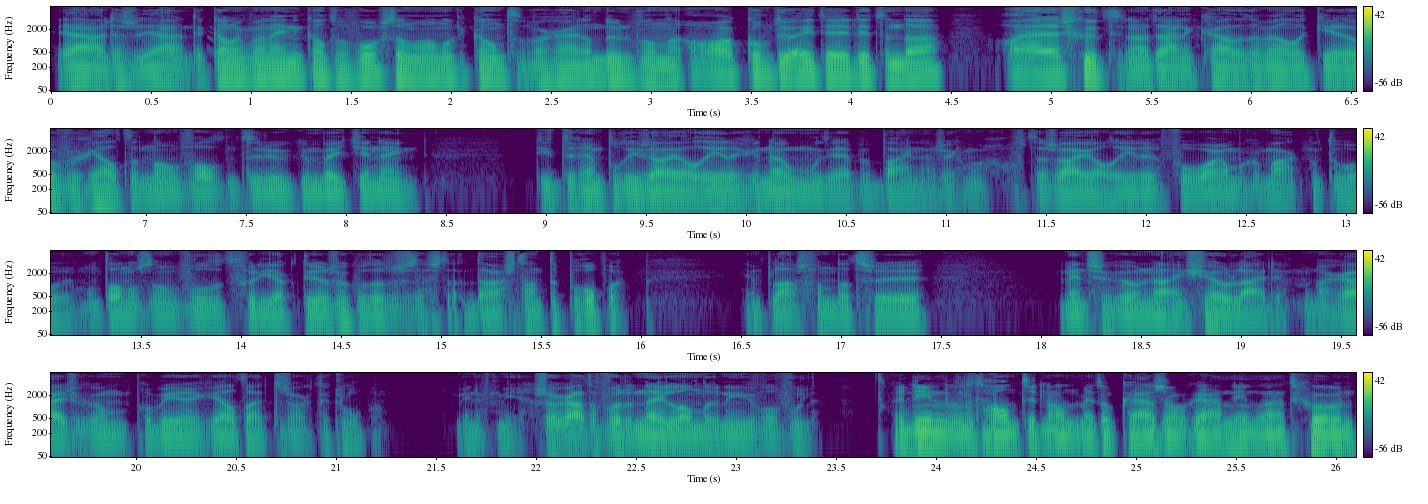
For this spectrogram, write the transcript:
Ja, dus ja, dat kan ik me aan de ene kant wel voorstellen. Aan de andere kant, wat ga je dan doen van, oh, komt u eten, dit en dat? Oh ja, dat is goed. En uiteindelijk gaat het dan wel een keer over geld. En dan valt het natuurlijk een beetje ineen. Die drempel die zou je al eerder genomen moeten hebben, bijna, zeg maar. Of daar zou je al eerder voor warm gemaakt moeten worden. Want anders dan voelt het voor die acteurs ook wel dat ze daar sta- daar staan te proppen. In plaats van dat ze mensen gewoon naar een show leiden. Maar dan ga je ze gewoon proberen geld uit de zak te kloppen. Min of meer. Zo gaat het voor de Nederlander in ieder geval voelen. Ik denk dat het hand in hand met elkaar zal gaan. Inderdaad gewoon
